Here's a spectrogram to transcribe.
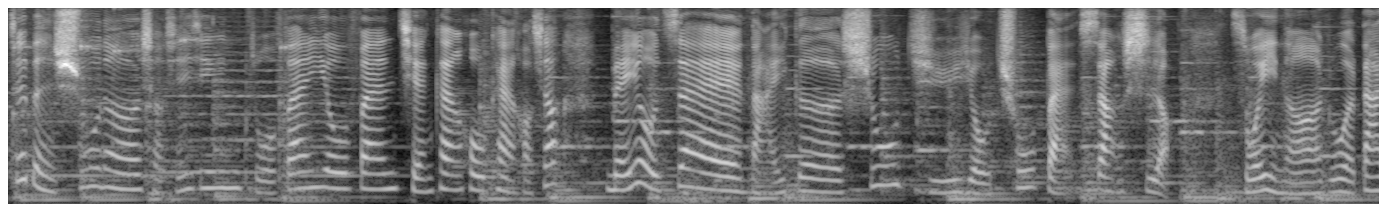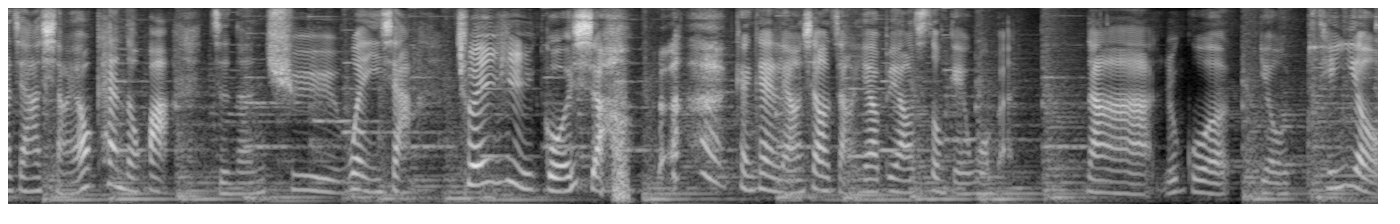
这本书呢，小星星左翻右翻，前看后看，好像没有在哪一个书局有出版上市哦。所以呢，如果大家想要看的话，只能去问一下。春日国小，看看梁校长要不要送给我们。那如果有听友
